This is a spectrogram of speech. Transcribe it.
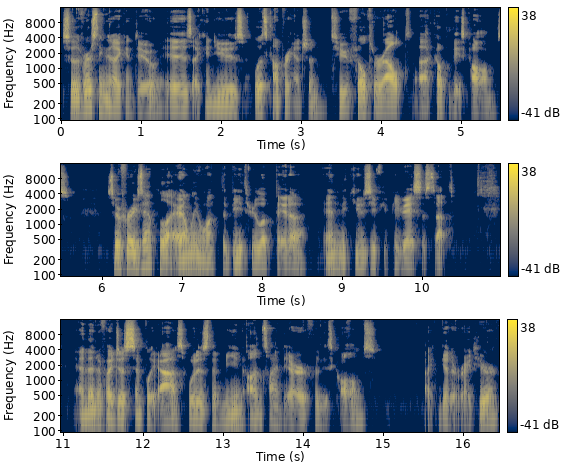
So the first thing that I can do is I can use list comprehension to filter out a couple of these columns. So for example, I only want the B3LYP data in the QZPP basis set. And then if I just simply ask what is the mean unsigned error for these columns, I can get it right here.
